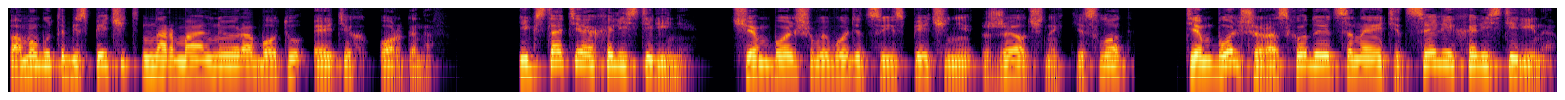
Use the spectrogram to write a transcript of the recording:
помогут обеспечить нормальную работу этих органов. И, кстати, о холестерине. Чем больше выводится из печени желчных кислот, тем больше расходуется на эти цели холестерина.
